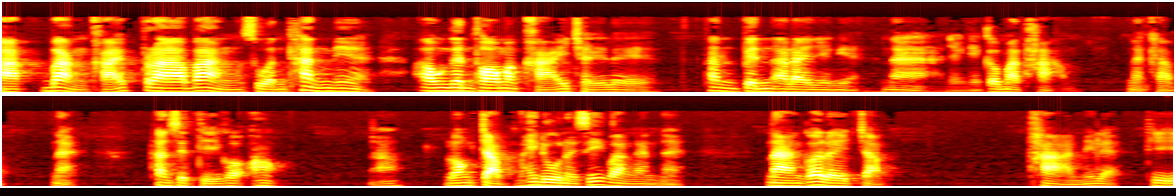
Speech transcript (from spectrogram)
ผักบ้างขายปลาบ้าง ส่วนท่านเนี่ย เอาเงินทองมาขายเฉยเลย ท่านเป็นอะไรอย่างเนี้ยนะอย่างนี้ก็มาถามนะครับนะท่านเศรษฐีก็อ้าวลองจับให้ดูหน่อยสิว่างั้นนะนางก็เลยจับฐานนี่แหละ ที่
